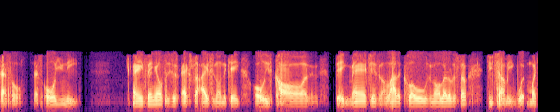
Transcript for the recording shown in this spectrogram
That's all. That's all you need. Anything else is just extra icing on the cake. All these cars and big mansions and a lot of clothes and all that other stuff. You tell me what much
